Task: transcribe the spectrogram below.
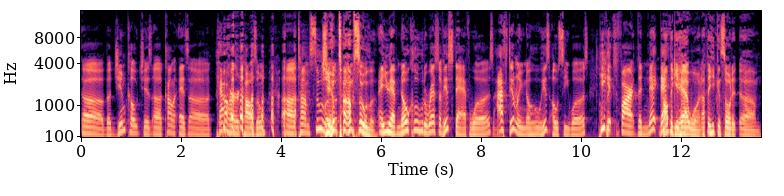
uh, the gym coach, as uh, Colin, as uh, Cowherd calls him, uh, Tomsula, Jim Tomsula. and you have no clue who the rest of his staff was. I still don't even know who his OC was. He gets fired the next. I don't think he had one. I think he consulted um,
